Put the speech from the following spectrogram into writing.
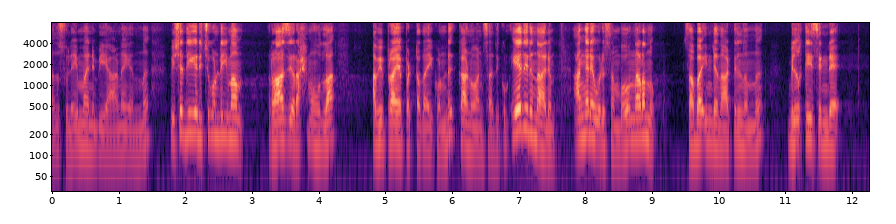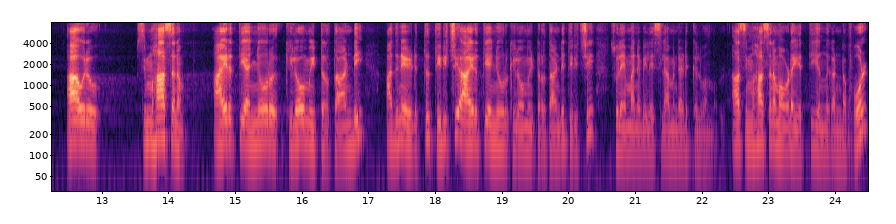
അത് സുലൈമാൻ നബിയാണ് എന്ന് വിശദീകരിച്ചുകൊണ്ട് ഇമാം റാസി റഹ്മുല്ല അഭിപ്രായപ്പെട്ടതായി കൊണ്ട് കാണുവാൻ സാധിക്കും. ഏതിരുന്നാലും അങ്ങനെ ഒരു സംഭവം നടന്നു. സബയിന്റെ നാട്ടിൽ നിന്ന് ബിൽക്കീസിന്റെ ആ ഒരു സിംഹാസനം ആയിരത്തി അഞ്ഞൂറ് കിലോമീറ്റർ താണ്ടി അതിനെ എടുത്ത് തിരിച്ച് ആയിരത്തി അഞ്ഞൂറ് കിലോമീറ്റർ താണ്ടി തിരിച്ച് സുലൈമാൻ നബി അലൈഹി ഇസ്ലാമിന്റെ അടുക്കൽ വന്നു. ആ സിംഹാസനം അവിടെ എത്തി എന്ന് കണ്ടപ്പോൾ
